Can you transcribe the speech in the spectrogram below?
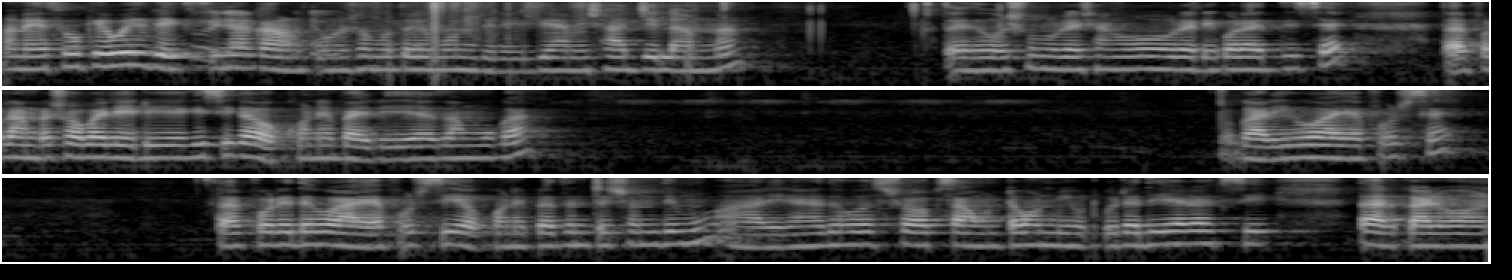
মানে চোখেওই দেখছি না কারণ কোনো সময় তো এমন জিনিস দিয়ে আমি সাজিলাম না। তো দেখো শুনু রেডি করাই দিছে। তারপরে আমরা সবাই রেডি হয়ে গেছি গা, ওখানে বাইরে যাব গা। তো গাড়িও আয়া পড়ছে। তারপরে দেখো আয়া পড়ছি, ওখানে প্রেজেন্টেশন দিমু। আর এখানে দেখো সব সাউন্ড টাউন মিউট করে দিয়ে রাখছি। তার কারণ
